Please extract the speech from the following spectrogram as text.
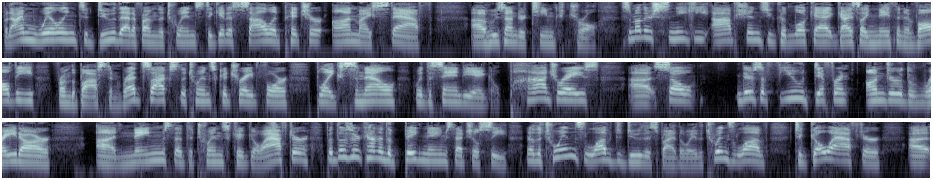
but I'm willing to do that if I'm the Twins to get a solid pitcher on my staff. Uh, who's under team control. Some other sneaky options you could look at, guys like Nathan Eovaldi from the Boston Red Sox the Twins could trade for, Blake Snell with the San Diego Padres. Uh, so there's a few different under the radar uh, names that the Twins could go after, but those are kind of the big names that you'll see. Now the Twins love to do this, by the way. The Twins love to go after, uh,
